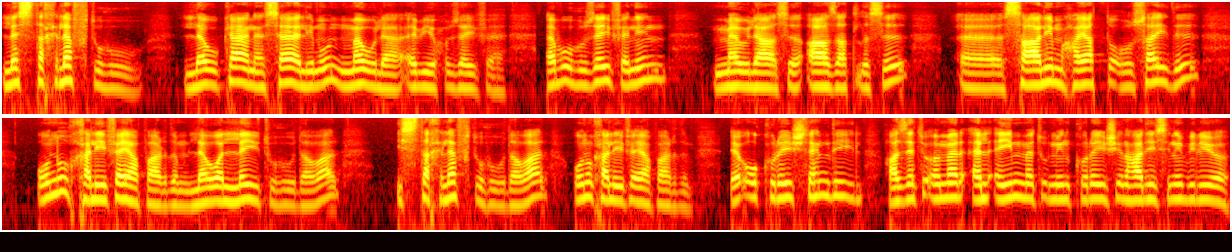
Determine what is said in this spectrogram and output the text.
لاستخلفته لو كان سالم مولى أبي حذيفة Ebu Huzeyfe'nin Mevlası, azatlısı e, Salim hayatta olsaydı onu halife yapardım. Levelleytuhu da var. İstahleftuhu da var. Onu halife yapardım. E o Kureyş'ten değil. Hazreti Ömer el-eimmetu min Kureyş'in hadisini biliyor.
